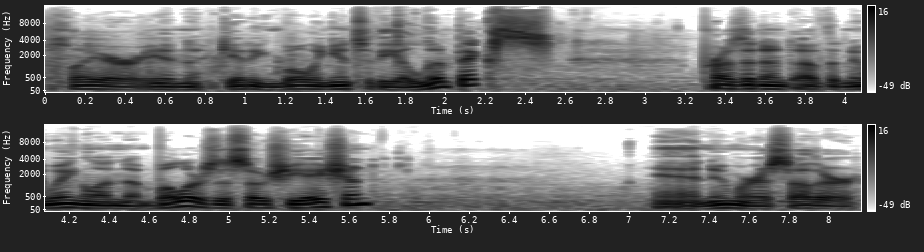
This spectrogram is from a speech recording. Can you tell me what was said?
player in getting bowling into the Olympics. President of the New England Bowlers Association and numerous other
